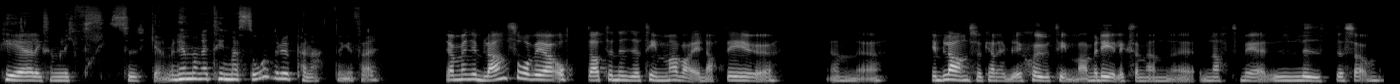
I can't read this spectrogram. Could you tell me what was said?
Hela liksom livscykeln. Men hur många timmar sover du per natt ungefär? Ja men ibland sover jag 8 till 9 timmar varje natt. Det är ju en, eh, ibland så kan det bli 7 timmar men det är liksom en eh, natt med lite sömn.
